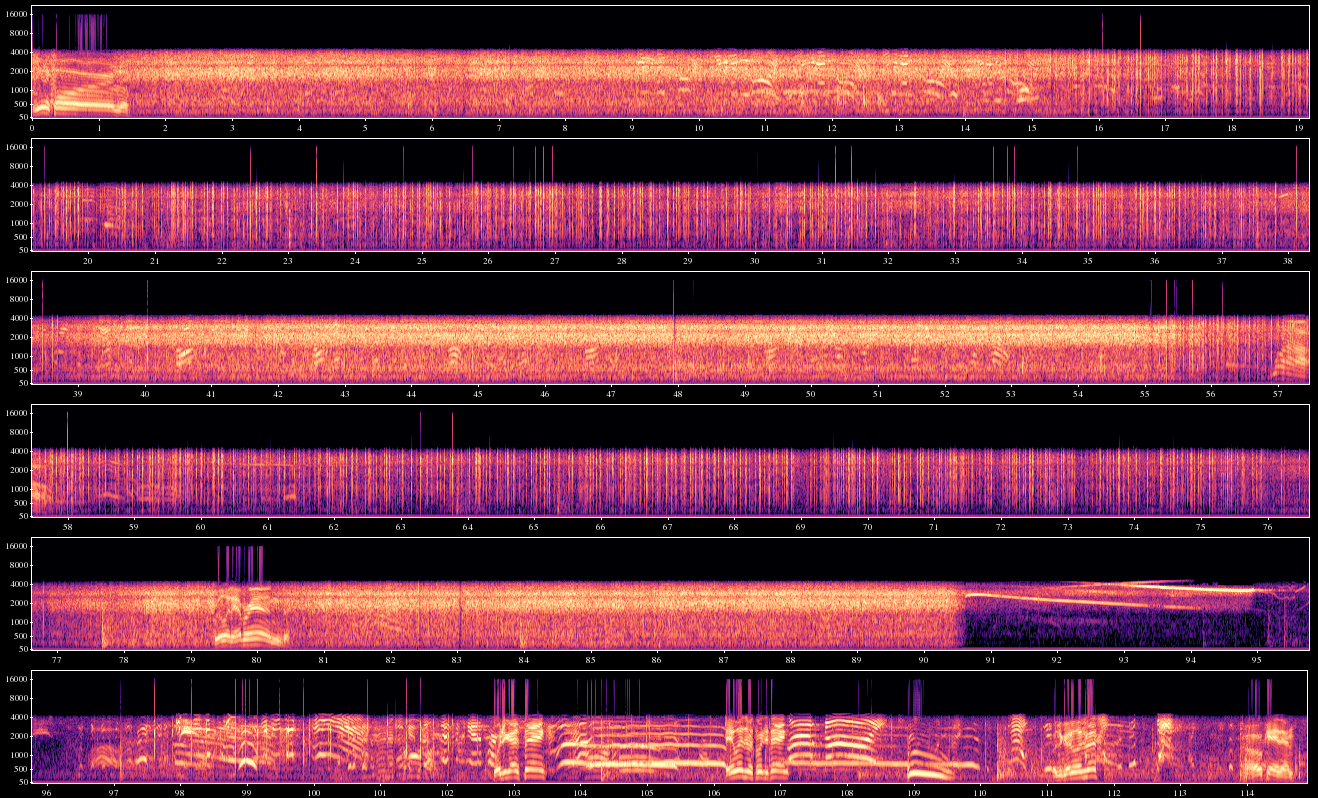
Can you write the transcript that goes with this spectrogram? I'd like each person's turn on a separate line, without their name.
Unicorn. Wow. Will it ever end? What do you guys think? Hey Elizabeth, what do you think? Woo! Was it good, Elizabeth? Okay then.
